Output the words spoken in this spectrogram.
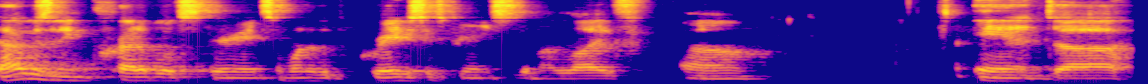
that was an incredible experience and one of the greatest experiences of my life. Um, and uh,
